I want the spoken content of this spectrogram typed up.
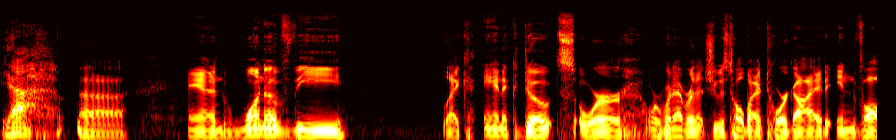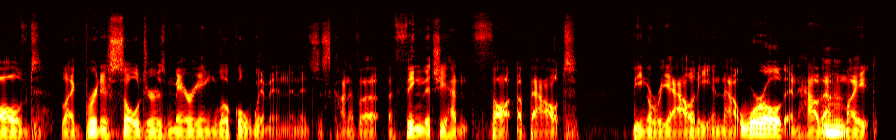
Yeah. and one of the like anecdotes or or whatever that she was told by a tour guide involved like British soldiers marrying local women. And it's just kind of a, a thing that she hadn't thought about being a reality in that world and how that might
